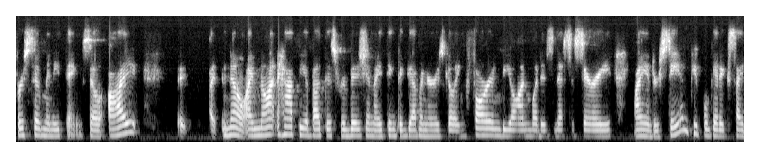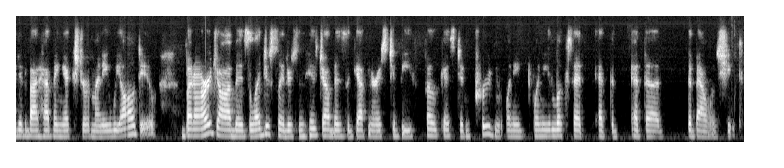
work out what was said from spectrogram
for so many things. So I, no, I'm not happy about this revision. I think the governor is going far and beyond what is necessary. I understand people get excited about having extra money. We all do. But our job as legislators and his job as the governor is to be focused and prudent when he when he looks at, at the at the the balance sheet.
